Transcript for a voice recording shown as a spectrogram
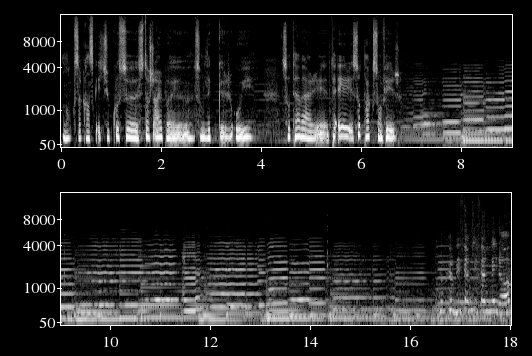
Man också kanske inte hur störst arbete som ligger i. Så det är, det är så tacksam för. Nu kører vi 55 meter op.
